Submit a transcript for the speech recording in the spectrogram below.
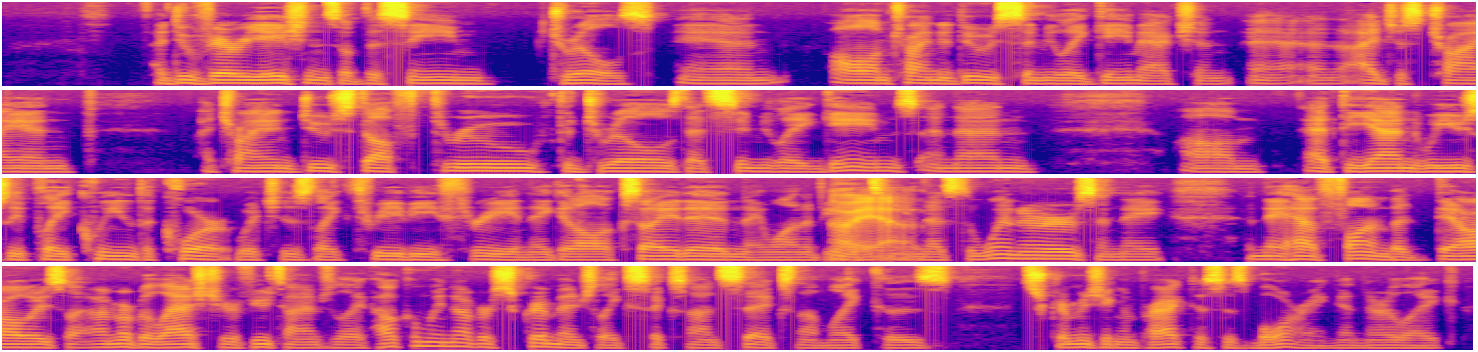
I do variations of the same drills, and all I'm trying to do is simulate game action. And, and I just try and I try and do stuff through the drills that simulate games, and then um, at the end we usually play queen of the court which is like 3v3 and they get all excited and they want to be oh, the yeah. team that's the winners and they and they have fun but they're always like i remember last year a few times like how come we never scrimmage like six on six and i'm like because scrimmaging in practice is boring and they're like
